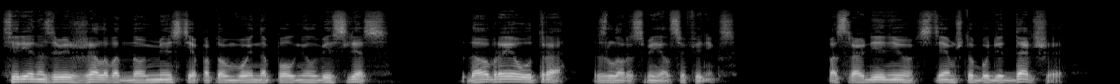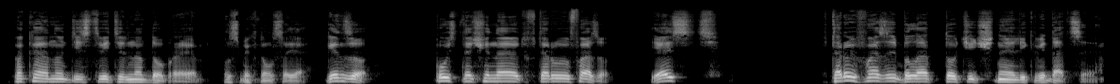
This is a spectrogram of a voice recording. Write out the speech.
Сирена завизжала в одном месте, а потом вой наполнил весь лес. «Доброе утро!» — зло рассмеялся Феникс. «По сравнению с тем, что будет дальше, пока оно действительно доброе», — усмехнулся я. «Гензо, пусть начинают вторую фазу». «Есть!» Второй фазой была точечная ликвидация.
